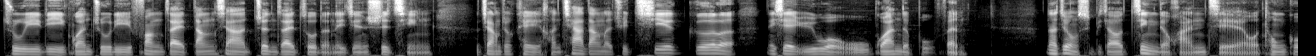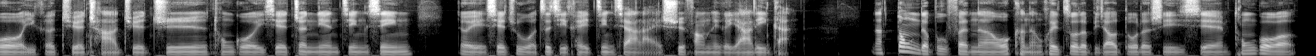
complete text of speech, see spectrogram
注意力、关注力放在当下正在做的那件事情，这样就可以很恰当的去切割了那些与我无关的部分。那这种是比较静的环节，我通过一个觉察、觉知，通过一些正念静心，对，协助我自己可以静下来，释放那个压力感。那动的部分呢，我可能会做的比较多的是一些通过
